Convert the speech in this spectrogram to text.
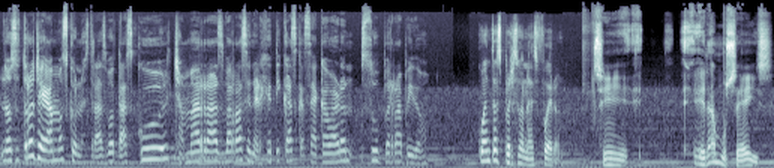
Nosotros llegamos con nuestras botas cool, chamarras, barras energéticas que se acabaron súper rápido. ¿Cuántas personas fueron? Sí, éramos seis.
